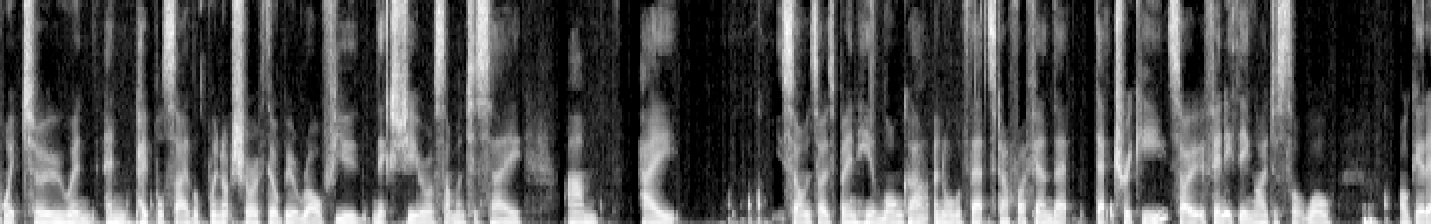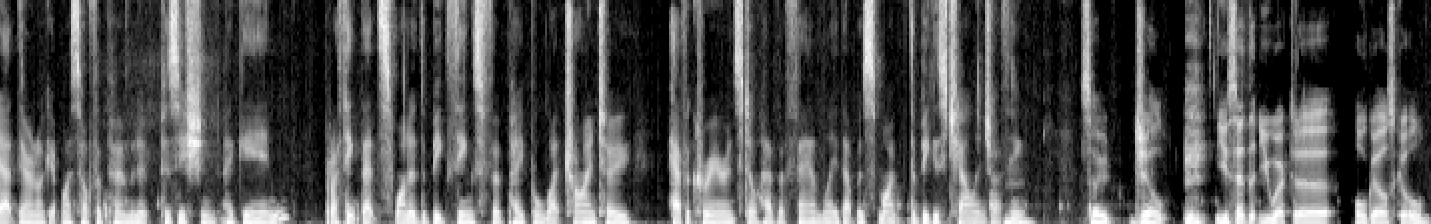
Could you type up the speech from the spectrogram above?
point two and, and people say, look, we're not sure if there'll be a role for you next year or someone to say, um, hey, so and so's been here longer and all of that stuff. I found that that tricky. So if anything, I just thought, well, I'll get out there and I'll get myself a permanent position again. But I think that's one of the big things for people like trying to have a career and still have a family. That was my the biggest challenge, I think. So, Jill, you said that you worked at a all-girls school.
